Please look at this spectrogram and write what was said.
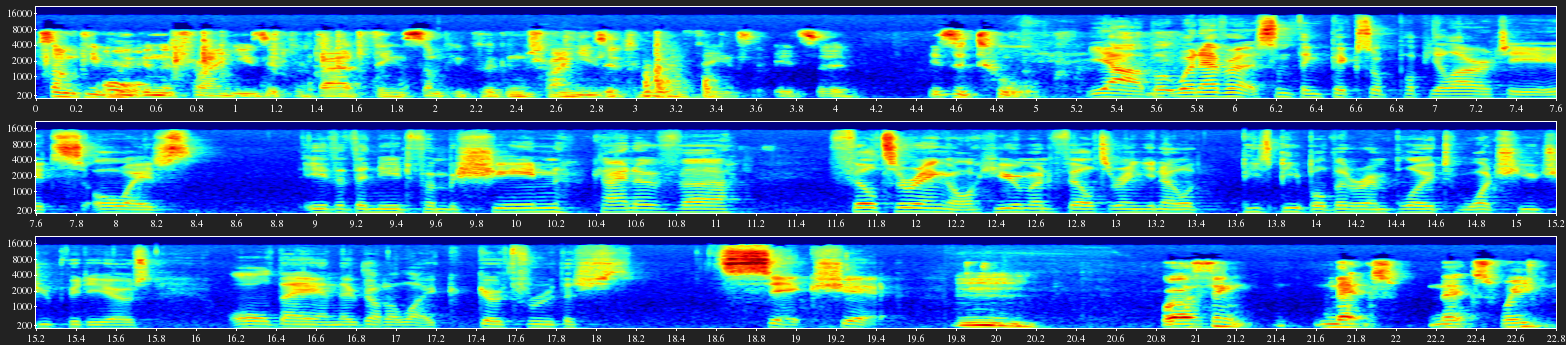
Some people are Oh. going to try and use it for bad things. Some people are going to try and use it for good things. It's a it's a tool. Yeah, but whenever something picks up popularity, it's always either the need for machine kind of uh, filtering or human filtering. You know, these people that are employed to watch YouTube videos all day and they've got to like go through this sick shit. Mm. Well, I think next next week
